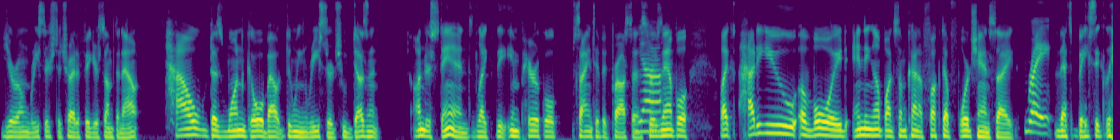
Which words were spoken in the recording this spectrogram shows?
your own research to try to figure something out. How does one go about doing research who doesn't understand like the empirical scientific process? For example, like how do you avoid ending up on some kind of fucked up 4chan site right that's basically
